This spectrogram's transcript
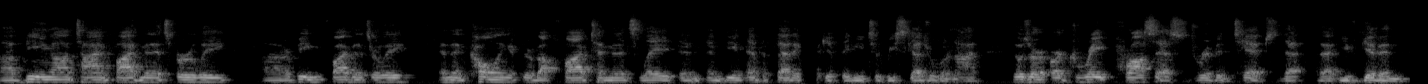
uh, being on time five minutes early, uh, or being five minutes early, and then calling if they're about five ten minutes late, and, and being empathetic if they need to reschedule or not. Those are, are great process driven tips that, that you've given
